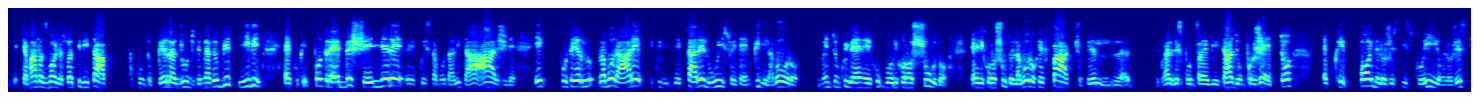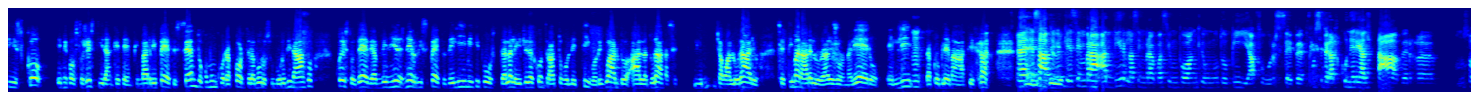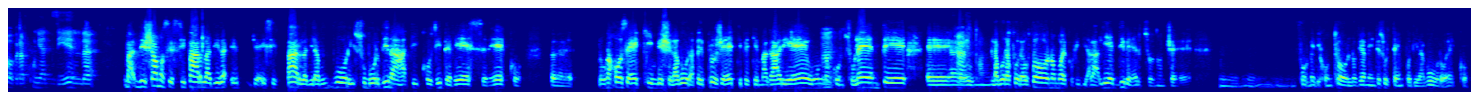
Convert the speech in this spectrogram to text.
è chiamato a svolgere la sua attività appunto per raggiungere determinati obiettivi, ecco che potrebbe scegliere eh, questa modalità agile e poter lavorare e quindi dettare lui i suoi tempi di lavoro. Nel momento in cui viene riconosciuto, viene riconosciuto il lavoro che faccio per la responsabilità di un progetto, ecco che poi me lo gestisco io, me lo gestisco e mi posso gestire anche i tempi, ma ripeto, essendo comunque un rapporto di lavoro subordinato, questo deve avvenire nel rispetto dei limiti posti dalla legge del contratto collettivo riguardo alla durata, diciamo all'orario settimanale e all'orario giornaliero, è lì mm. la problematica. Eh, esatto, perché sembra, a dirla sembra quasi un po' anche un'utopia forse, per, forse per alcune realtà, per, so, per alcune aziende. Ma diciamo se si parla di, eh, si parla di lavori subordinati, così deve essere, ecco. Eh, una cosa è chi invece lavora per progetti perché magari è un mm. consulente, è certo. un lavoratore autonomo, ecco, quindi allora, lì è diverso, non c'è mm, forme di controllo ovviamente sul tempo di lavoro. Ecco.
